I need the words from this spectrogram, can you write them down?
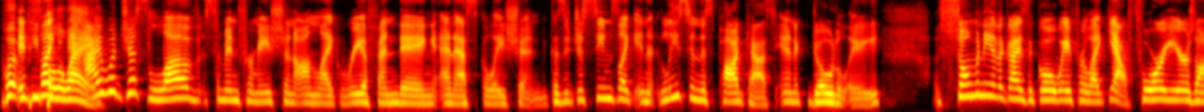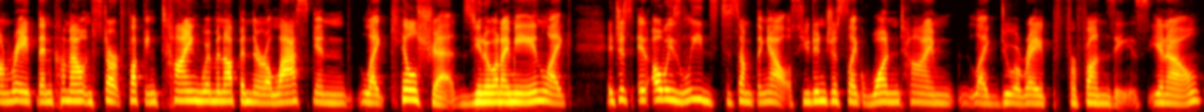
Put It's people like away. I would just love some information on like reoffending and escalation because it just seems like in at least in this podcast, anecdotally, so many of the guys that go away for like, yeah, four years on rape, then come out and start fucking tying women up in their Alaskan like kill sheds. You know what I mean? Like it just it always leads to something else. You didn't just like one time like do a rape for funsies, you know?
